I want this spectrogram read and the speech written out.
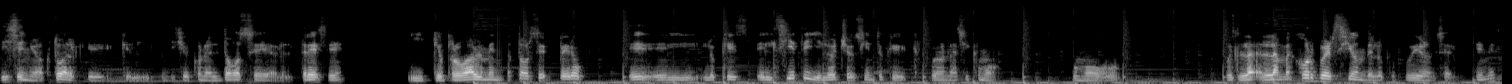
diseño actual que, que, inició con el 12 o el 13 y que probablemente 14, pero el, lo que es el 7 y el 8 siento que, fueron así como, como pues la, la, mejor versión de lo que pudieron ser, ¿entiendes?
